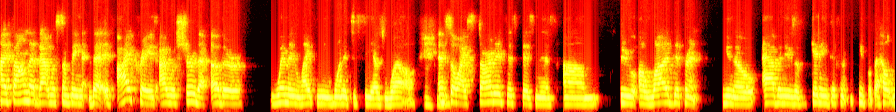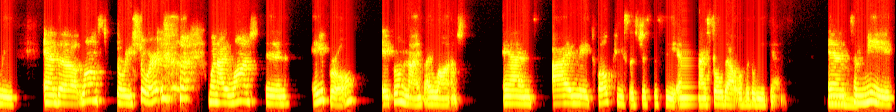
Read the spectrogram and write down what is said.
I found that that was something that if I craved, I was sure that other women like me wanted to see as well. Mm-hmm. And so I started this business um, through a lot of different, you know, avenues of getting different people to help me. And uh, long story short, when I launched in April, April 9th, I launched. And I made 12 pieces just to see, and I sold out over the weekend. And mm. to me,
